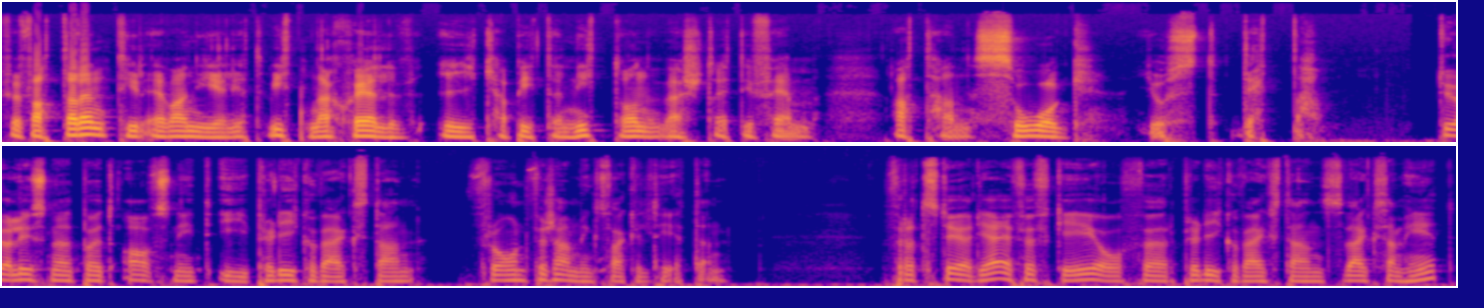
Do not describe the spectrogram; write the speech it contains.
Författaren till evangeliet vittnar själv i kapitel 19, vers 35 att han såg just detta. Du har lyssnat på ett avsnitt i Predikoverkstan från församlingsfakulteten. För att stödja FFG och för Predikoverkstans verksamhet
